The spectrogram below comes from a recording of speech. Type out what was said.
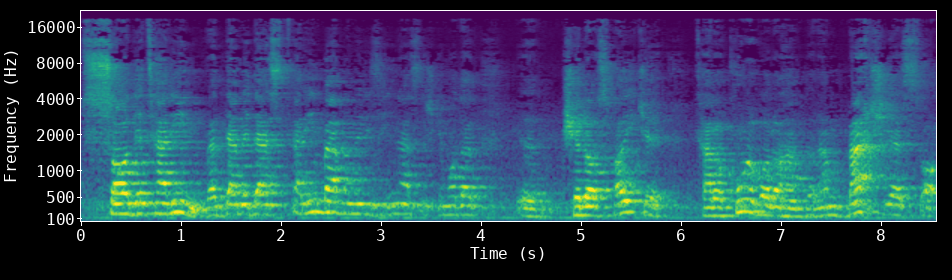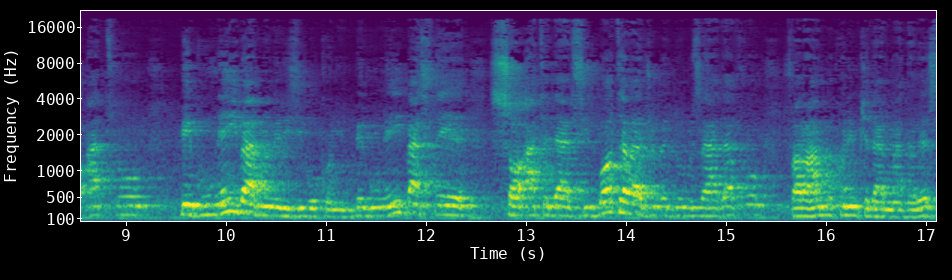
ساده ترین و دم دست ترین برنامه ریزی این هستش که ما در کلاس هایی که تراکم بالا هم دارن بخشی از ساعت رو به گونه ای برنامه ریزی بکنیم. به گونه ای بسته ساعت درسی با توجه به دروس هدف رو فراهم بکنیم که در مدارس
